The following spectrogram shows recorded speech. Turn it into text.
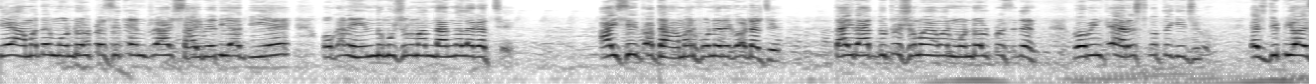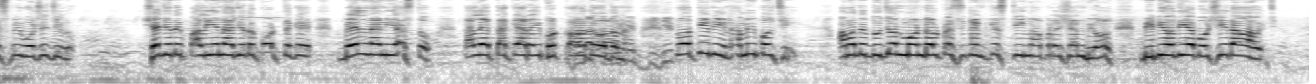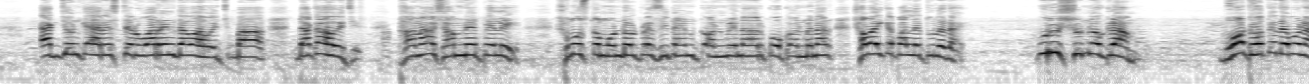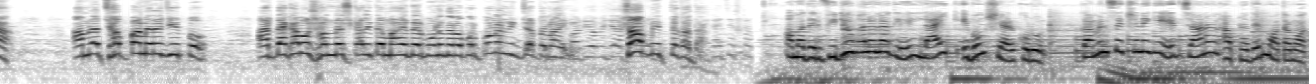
যে আমাদের মন্ডল প্রেসিডেন্টরা সাইবেরিয়া গিয়ে ওখানে হিন্দু মুসলমান দাঙ্গা লাগাচ্ছে। আইসির কথা আমার ফোনে রেকর্ড আছে। তাই রাত দুটোর সময় আমার মন্ডল প্রেসিডেন্ট রবিনকে অ্যারেস্ট করতে গিয়েছিল। এসডিপিও এসপি বসেছিল। সে যদি পালিয়ে না যেত কোর্ট থেকে বেল না নিয়ে আসতো তাহলে তাকে আর এই ভোট করাতে হতো না। প্রতিদিন আমি বলছি আমাদের দুজন মন্ডল প্রেসিডেন্টকে স্টিং অপারেশন ভিডিও দিয়ে বসিয়ে দেওয়া হয়েছে। একজনকে অ্যারেস্টের ওয়ারেন্ট দেওয়া হয়েছে বা ডাকা হয়েছে। থানা সামনে পেলে সমস্ত mandal president convenor co convenor সবাইকে পারলে তুলে দেয়। পুরুষ শূন্য গ্রাম। ভোট হতে দেব না। আমরা ছাপ্পা মেরে জিতবো। আর দেখাবো সন্দেশকালীতে মায়েদের, বোনেদের ওপর কোনো নির্যাতন হয়নি। সব মিথ্যে কথা। আমাদের ভিডিও ভালো লাগলে লাইক এবং শেয়ার করুন। কমেন্ট সেকশনে গিয়ে জানান আপনাদের মতামত।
